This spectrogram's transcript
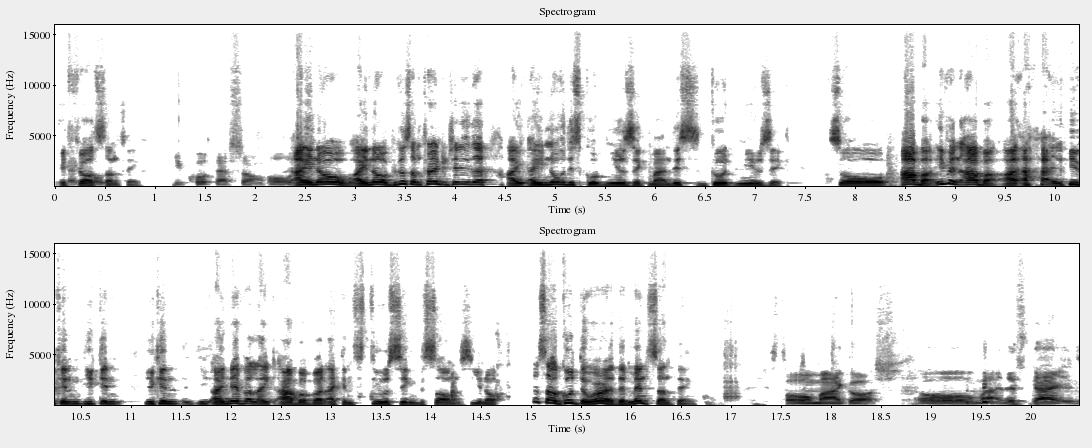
it that felt quote, something you quote that song all i know i know because i'm trying to tell you that i i know this good music man this good music so abba even abba I, I you can you can you can i never liked abba but i can still sing the songs you know that's how good they were they meant something oh my gosh oh my this guy is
